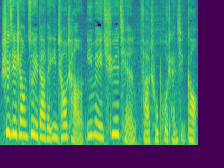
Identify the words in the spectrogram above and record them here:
世界上最大的印钞厂因为缺钱发出破产警告。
